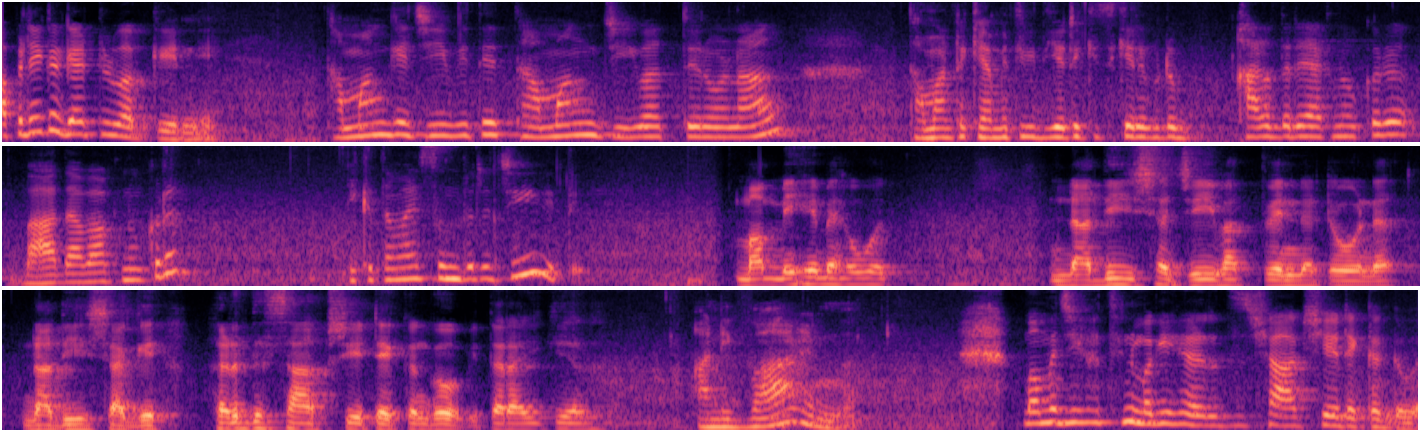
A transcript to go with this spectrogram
අපිට ඒක ගැටලුවක් එන්නේ. තමන්ගේ ජීවිතේ තමන් ජීවත් වෙනවා නම් තමන්ට කැමති විදියට කිසි කෙනෙකුට කරදරයක් නොකර බාධාවක් නොකර ඒක තමයි සුන්දර ජීවිතය. මම මෙහෙම ඇහුවොත් නදීශ ජීවත් වෙන්නට ඕන නදීශගේ හෘද සාක්ෂියට එකඟව විතරයි කියලා. අනිවාර්යෙන්ම මම ජීවතින් මගේ හෘද ශාක්ෂයට එකගව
